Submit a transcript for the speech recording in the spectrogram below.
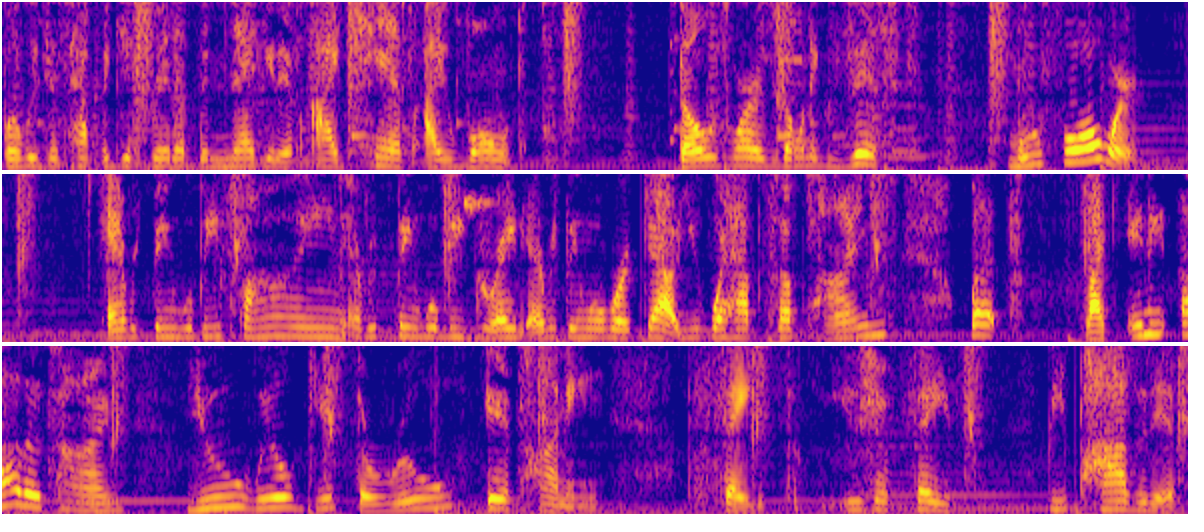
But we just have to get rid of the negative. I can't, I won't. Those words don't exist. Move forward. Everything will be fine. Everything will be great. Everything will work out. You will have tough times, but like any other time, you will get through it, honey faith. Use your faith. Be positive.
